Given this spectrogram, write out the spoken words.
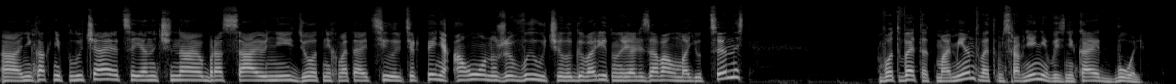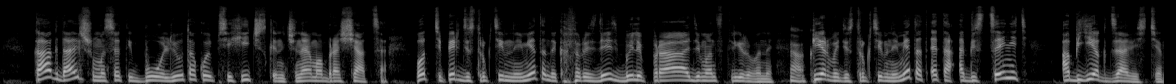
а, никак не получается, я начинаю, бросаю, не идет, не хватает силы и терпения, а он уже выучил и говорит, он реализовал мою ценность. Вот в этот момент, в этом сравнении возникает боль. Как дальше мы с этой болью такой психической начинаем обращаться? Вот теперь деструктивные методы, которые здесь были продемонстрированы. Так. Первый деструктивный метод — это обесценить объект зависти.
